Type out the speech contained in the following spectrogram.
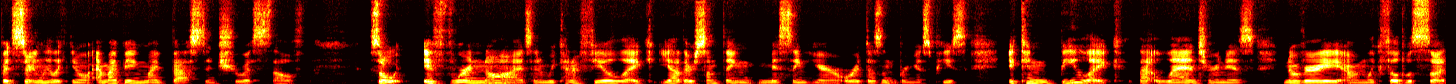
but certainly like you know am i being my best and truest self so if we're not and we kind of feel like yeah there's something missing here or it doesn't bring us peace it can be like that lantern is you know very um, like filled with soot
